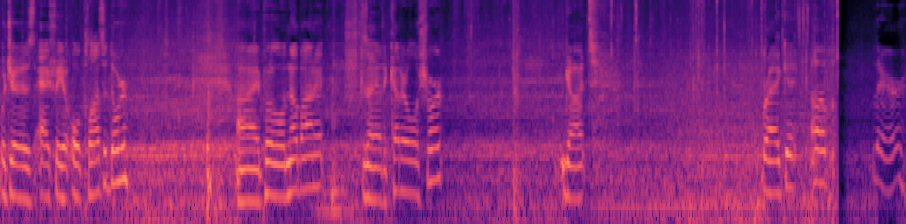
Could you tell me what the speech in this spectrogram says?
which is actually an old closet door I put a little nub on it because I had to cut it a little short. Got bracket up there.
